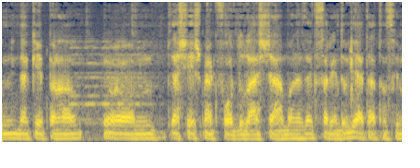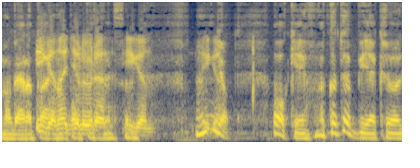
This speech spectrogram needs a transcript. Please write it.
mindenképpen a, a, esés megfordulásában ezek szerint, ugye? Tehát az, hogy magára Igen, egyelőre, igen. Hmm, igen. Jó. Oké, okay. akkor többiekről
